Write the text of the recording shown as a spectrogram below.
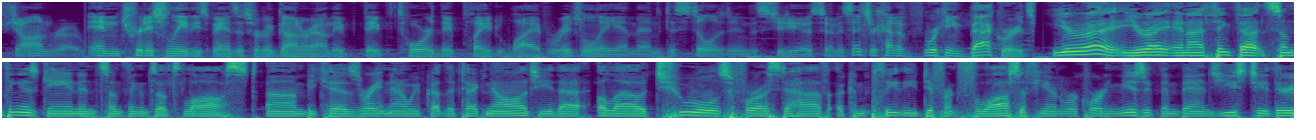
genre, and traditionally these bands have sort of gone around. They've they've toured, they've played live originally, and then distilled it into the studio. So in a sense, you're kind of working backwards. You're right. You're right, and I think that something is gained and something that's lost um, because right now we've got the technology that allow tools for us to have a completely different philosophy on recording music than bands used to. There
